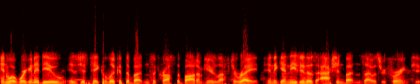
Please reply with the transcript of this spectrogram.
And what we're going to do is just take a look at the buttons across the bottom here, left to right. And again, these are those action buttons I was referring to.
